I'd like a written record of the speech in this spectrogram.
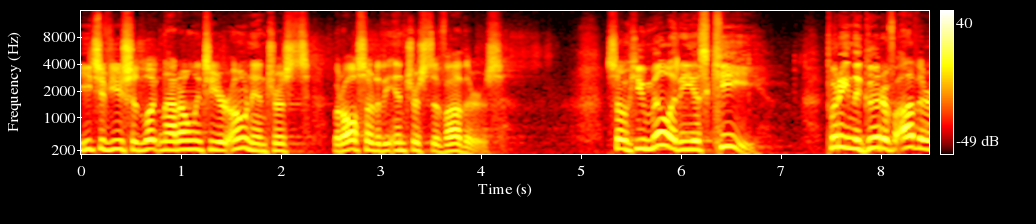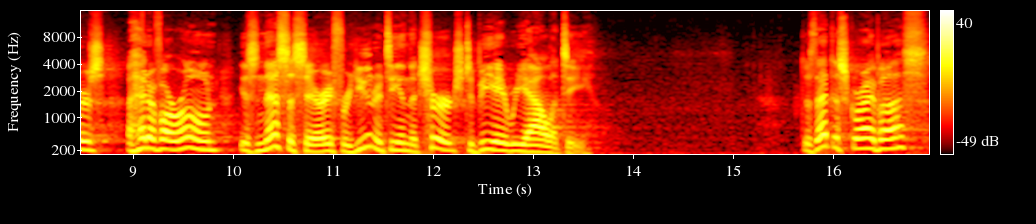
Each of you should look not only to your own interests, but also to the interests of others. So, humility is key. Putting the good of others ahead of our own is necessary for unity in the church to be a reality. Does that describe us?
